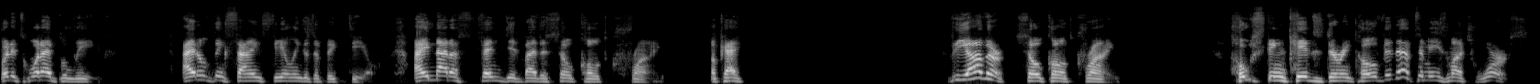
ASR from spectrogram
but it's what I believe. I don't think sign stealing is a big deal. I'm not offended by the so called crime. Okay. The other so called crime, hosting kids during COVID, that to me is much worse.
